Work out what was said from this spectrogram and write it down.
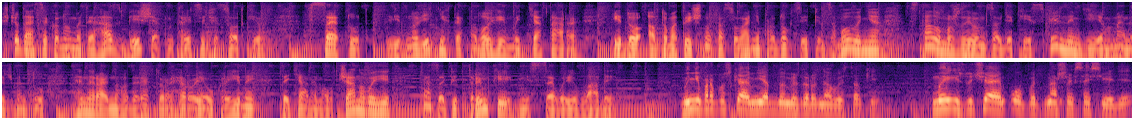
що дасть економити газ більш як на 30%. Все тут від новітніх технологій миття тари і до автоматичного фасування продукції під замовлення стало можливим завдяки спільним діям менеджменту генерального директора Героя України Тетяни Молчанової та за підтримки місцевої влади. Мы не пропускаем ни одной международной выставки. Мы изучаем опыт наших соседей.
